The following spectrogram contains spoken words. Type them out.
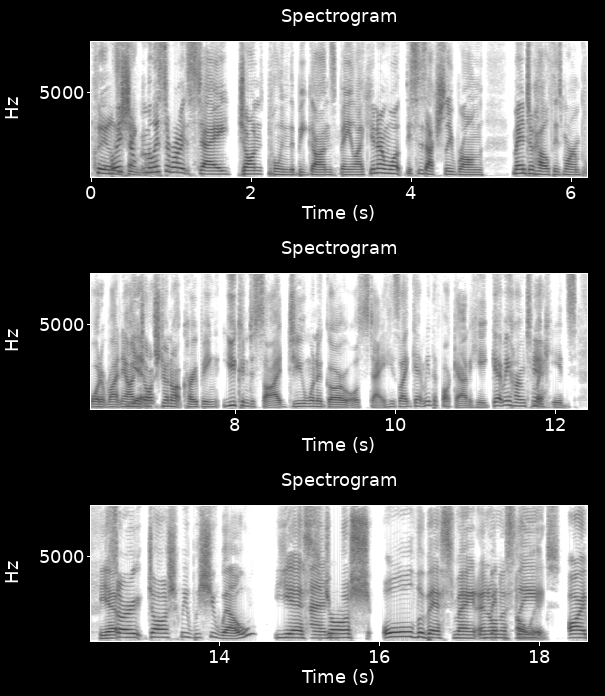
clearly, Melissa. Melissa wrote stay. John pulling the big guns, being like, you know what, this is actually wrong. Mental health is more important right now. Yeah. Josh, you're not coping. You can decide. Do you want to go or stay? He's like, get me the fuck out of here. Get me home to my kids. Yeah. So, Josh, we wish you well. Yes, And- Josh, all the best, mate. And honestly, solid. I,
